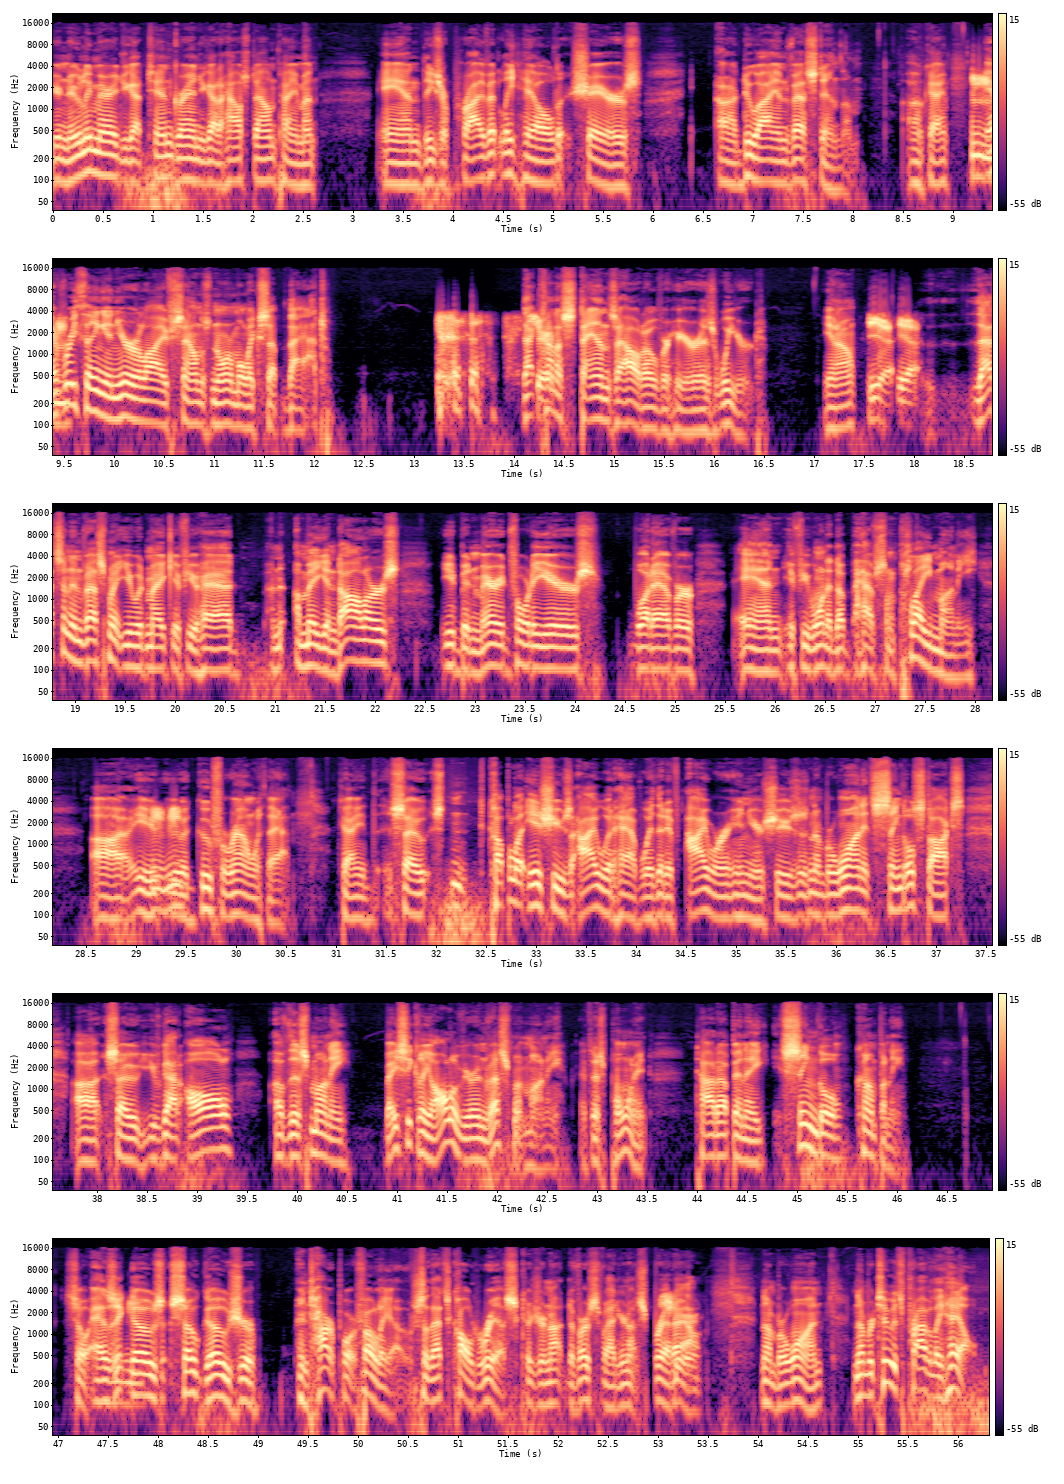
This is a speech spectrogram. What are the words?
You're newly married. You got 10 grand. You got a house down payment, and these are privately held shares. Uh, do I invest in them? Okay. Mm-hmm. Everything in your life sounds normal except that. that Sure. kind of stands out over here as weird. You know? Yeah, yeah. That's an investment you would make if you had an, a million dollars, you'd been married 40 years, whatever, and if you wanted to have some play money, uh, you, you would goof around with that. Okay, so a couple of issues I would have with it if I were in your shoes is number one, it's single stocks. Uh, so you've got all of this money, basically all of your investment money at this point, tied up in a single company. So as it goes, so goes your entire portfolio. So that's called risk because you're not diversified, you're not spread Sure. out. Number one. Number two, it's privately held,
